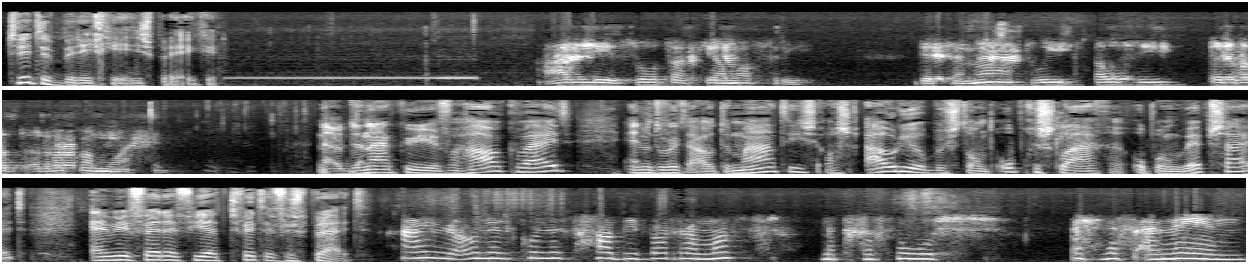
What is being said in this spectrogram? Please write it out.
Twitterberichtje inspreken. علي صوتك يا مصري بسماع تويت صوتي اضغط الرقم واحد nou, daarna kun je je verhaal kwijt en het wordt automatisch als audiobestand opgeslagen op een website en weer verder via Twitter verspreid. عايزة أقول لكل أصحابي برا مصر ما تخافوش إحنا في أمان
